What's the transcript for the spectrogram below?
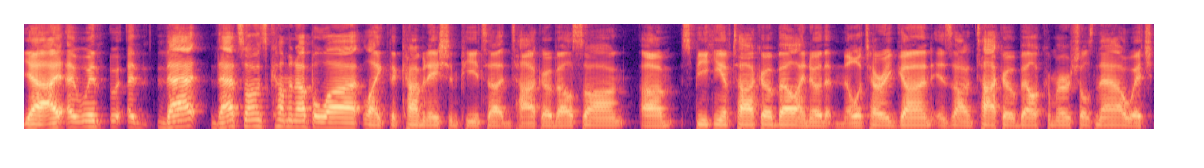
yeah, I, I with uh, that that song's coming up a lot, like the combination Pizza and Taco Bell song. Um, speaking of Taco Bell, I know that Militarie Gun is on Taco Bell commercials now, which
